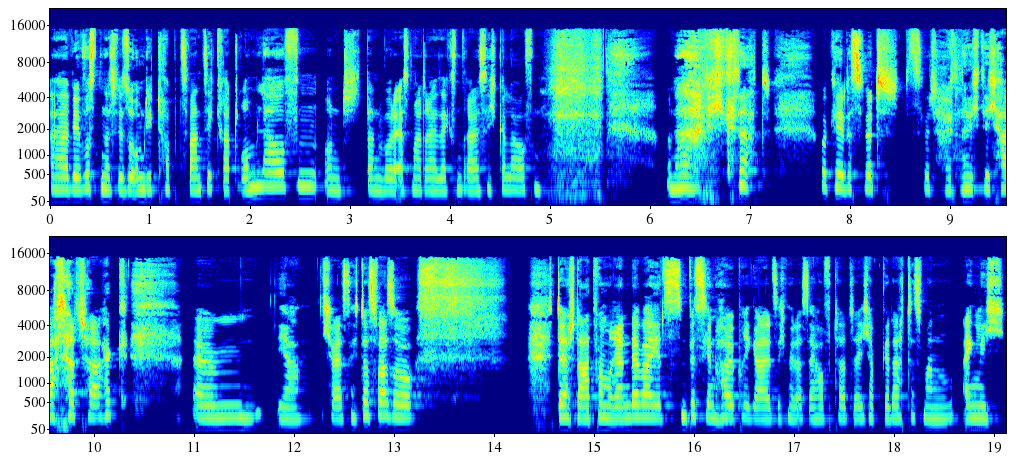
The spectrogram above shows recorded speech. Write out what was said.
Äh, wir wussten, dass wir so um die Top 20 Grad rumlaufen und dann wurde erstmal 336 gelaufen. und dann habe ich gedacht, okay, das wird, das wird halt ein richtig harter Tag. Ähm, ja, ich weiß nicht, das war so der Start vom Rennen, der war jetzt ein bisschen holpriger, als ich mir das erhofft hatte. Ich habe gedacht, dass man eigentlich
